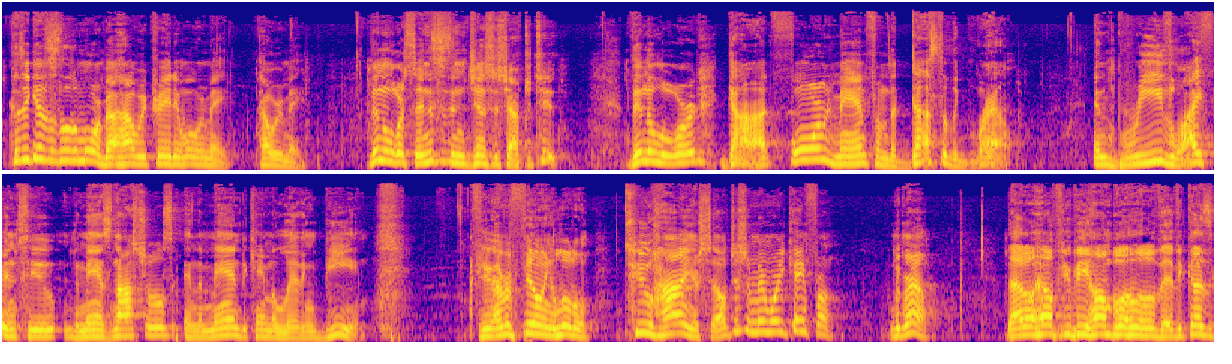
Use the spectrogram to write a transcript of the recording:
because he gives us a little more about how we're created and what we're made, how we're made. Then the Lord said, and this is in Genesis chapter 2. Then the Lord God formed man from the dust of the ground and breathed life into the man's nostrils, and the man became a living being. If you're ever feeling a little too high on yourself, just remember where you came from the ground. That'll help you be humble a little bit because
